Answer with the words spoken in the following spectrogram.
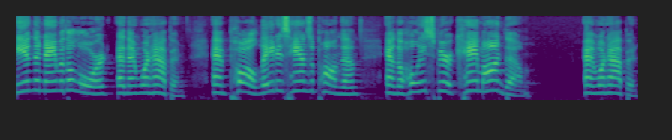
in the name of the Lord. And then what happened? And Paul laid his hands upon them, and the Holy Spirit came on them. And what happened?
